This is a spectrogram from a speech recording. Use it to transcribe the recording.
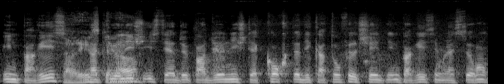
in Paris. Paris, Natürlich genau. ist der Depardieu nicht der Koch, der die Kartoffel schält in Paris im Restaurant.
